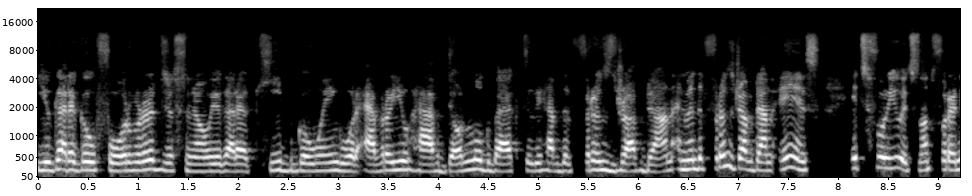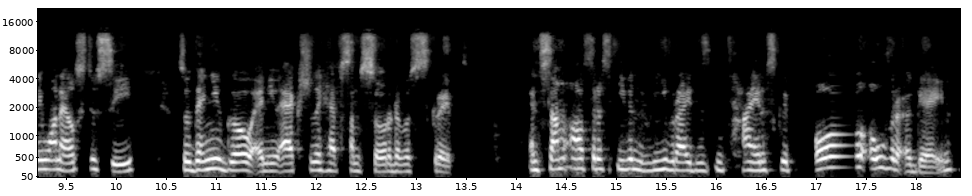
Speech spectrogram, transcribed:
you got to go forward. Just know you got to keep going. Whatever you have don't look back till you have the first draft done. And when the first draft done is it's for you. It's not for anyone else to see. So then you go and you actually have some sort of a script and some authors even rewrite this entire script all over again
